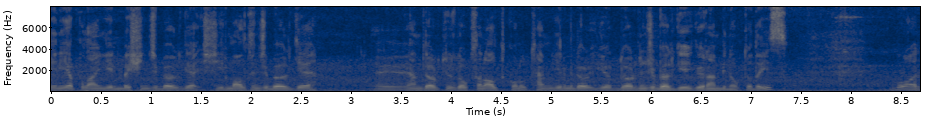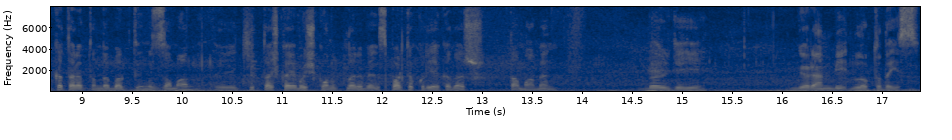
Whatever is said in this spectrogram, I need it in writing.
yeni yapılan 25. bölge, 26. bölge e, hem 496 konut hem 24. bölgeyi gören bir noktadayız. Bu arka taraftan da baktığımız zaman e, Kiptaş Kayabaşı konutları ve Isparta Kuru'ya kadar tamamen bölgeyi gören bir noktadayız.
